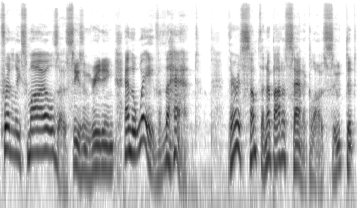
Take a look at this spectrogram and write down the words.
friendly smiles, a seasoned greeting, and the wave of the hand. There is something about a Santa Claus suit that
